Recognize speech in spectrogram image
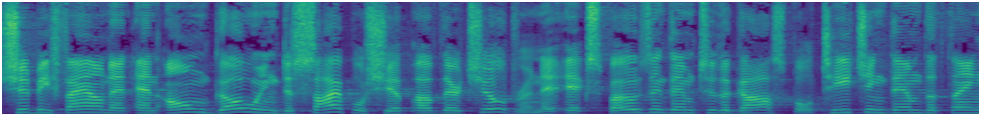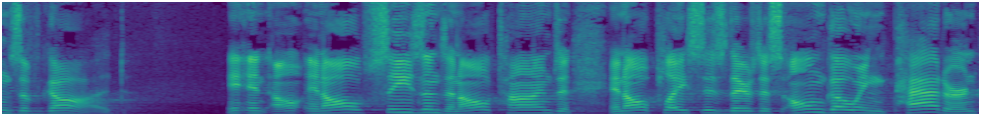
should be found an, ongoing discipleship of their children, exposing them to the gospel, teaching them the things of God. In, all, in all seasons and all times and in all places, there's this ongoing pattern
